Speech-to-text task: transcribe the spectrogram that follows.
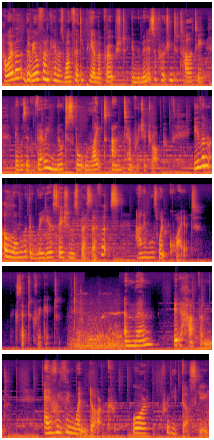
However, the real fun came as 1.30pm approached. In the minutes approaching totality, there was a very noticeable light and temperature drop. Even along with the radio station's best efforts, animals went quiet, except a cricket. And then it happened. Everything went dark, or pretty dusky.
